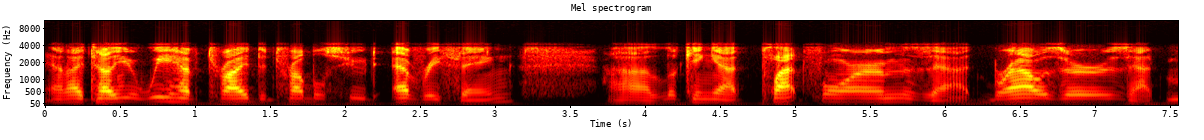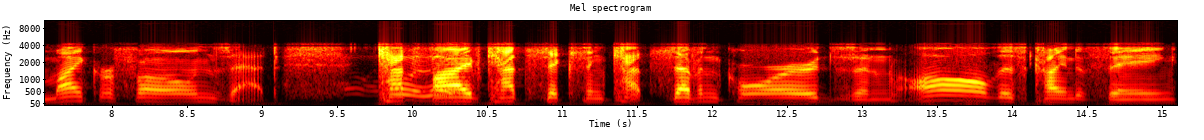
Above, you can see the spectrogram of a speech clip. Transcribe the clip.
And I tell you, we have tried to troubleshoot everything uh, looking at platforms, at browsers, at microphones, at Cat Oh, 5, Cat 6, and Cat 7 cords, and all this kind of thing.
